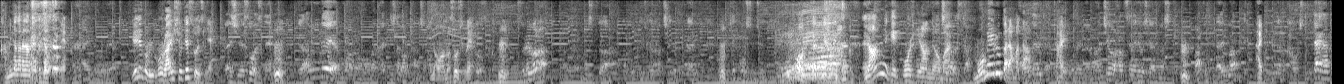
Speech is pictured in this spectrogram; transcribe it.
噛みながらなんかおかしいですけどね。はい。ということでもう来週テストですね。来週そうですね、うん。なんでもうあの、まあ、帰ってきたのって話なんですよあまあそうですよね。そうですうん。それはあの、まあ、実は、まあ、僕18を迎えるので、結婚式の準備。なんで結婚式なんだよお前。違うんですか？揉めるからまた。揉めるから。はい。揉めるから。まあ一応外せない用事がありまして、うん。まあ後でライブあって、はい。みんなの顔ちょっと見たいなと。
